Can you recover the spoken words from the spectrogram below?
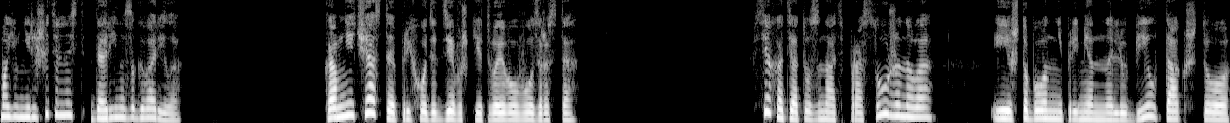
мою нерешительность, Дарина заговорила: Ко мне часто приходят девушки твоего возраста. Все хотят узнать про суженого и чтобы он непременно любил так, что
